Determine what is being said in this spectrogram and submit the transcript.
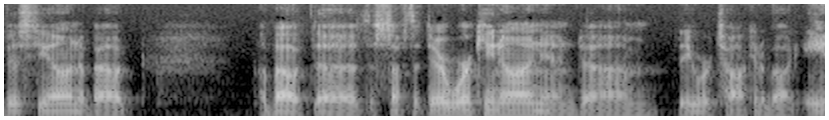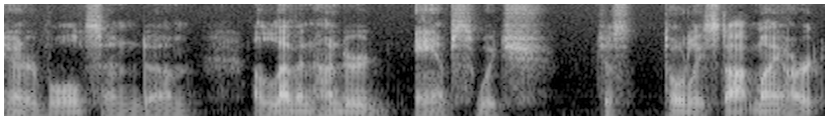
Visteon about about the stuff that they're working on, and um, they were talking about 800 volts and um, 1100 amps, which just totally stopped my heart.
